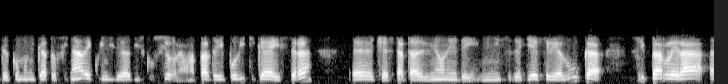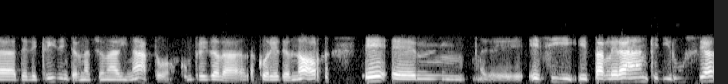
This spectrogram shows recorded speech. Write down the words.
del comunicato finale e quindi della discussione. Una parte di politica estera, eh, c'è stata la riunione dei ministri degli esteri a Luca, si parlerà eh, delle crisi internazionali in atto, compresa la, la Corea del Nord, e, ehm, e si parlerà anche di Russia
